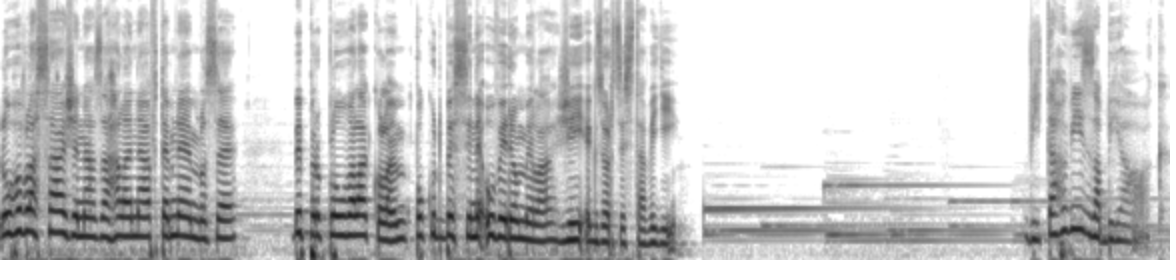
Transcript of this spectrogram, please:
Dlouhovlasá žena zahalená v temné mlze by proplouvala kolem, pokud by si neuvědomila, že ji exorcista vidí. Výtahový zabiják.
